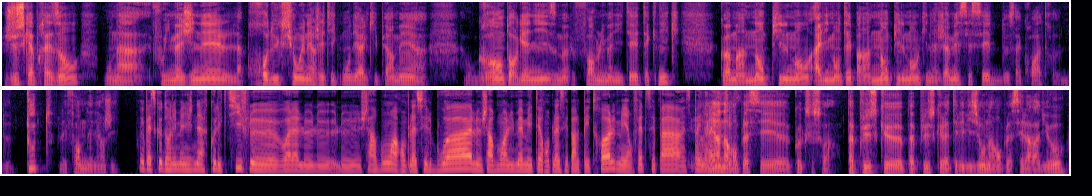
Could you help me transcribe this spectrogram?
Jusqu'à présent, on a, faut imaginer la production énergétique mondiale qui permet au grand organisme que forme l'humanité technique comme un empilement alimenté par un empilement qui n'a jamais cessé de s'accroître de toutes les formes d'énergie. Oui, parce que dans l'imaginaire collectif, le, voilà, le, charbon a remplacé le bois, le charbon a lui-même été remplacé par le pétrole, mais en fait, c'est pas, pas une Rien n'a remplacé euh, quoi que ce soit. Pas plus que, pas plus que la télévision n'a remplacé la radio.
